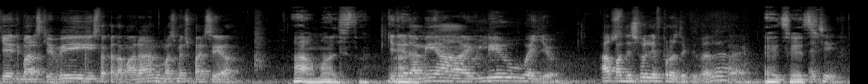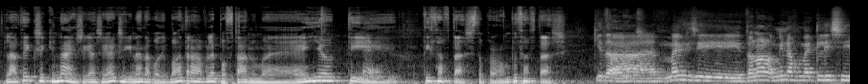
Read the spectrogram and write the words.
και την Παρασκευή στο Καταμαράν μαζί με τους Παρισία. Α, μάλιστα. Και Α, 31 Ιουλίου Αίγυο. Άπαντε σε όλοι project βέβαια. Έτσι, έτσι, Έτσι. Δηλαδή ξεκινάει σιγά σιγά, ξεκινάτε από την Πάτρα, βλέπω φτάνουμε Αίγιο. Τι, Ε. τι θα φτάσει το πρόγραμμα, πού θα φτάσει; Κοίτα, ε, μέχρι τον άλλο μήνα έχουμε κλείσει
